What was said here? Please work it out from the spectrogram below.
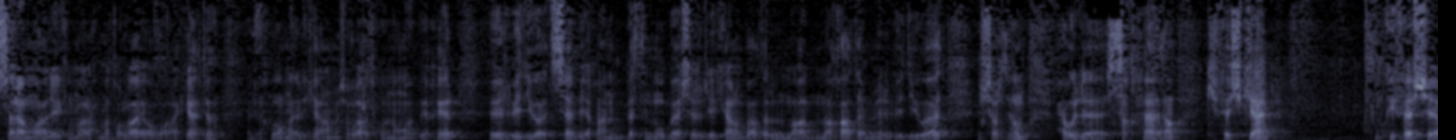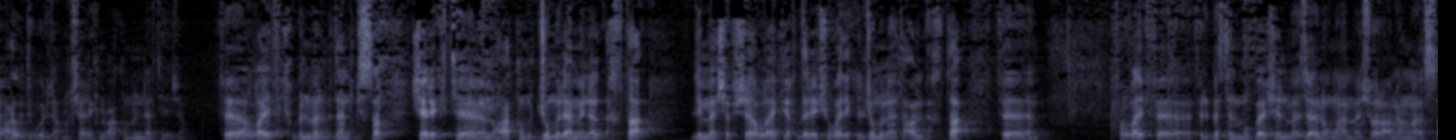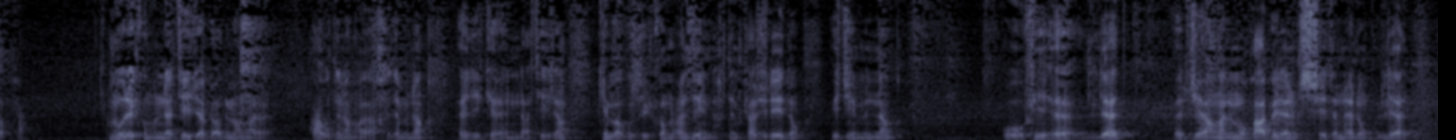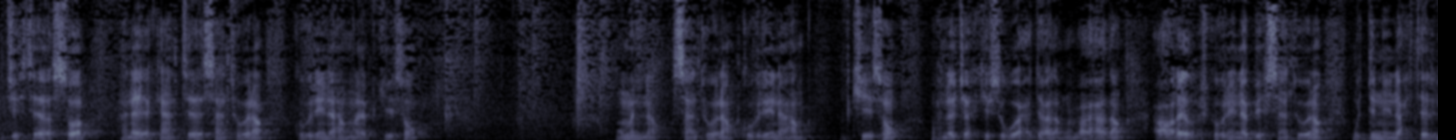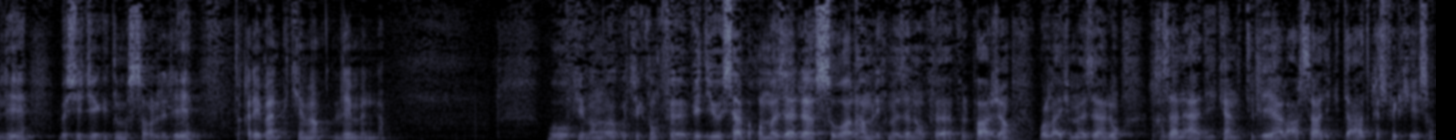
السلام عليكم ورحمة الله وبركاته. الإخوة الكرام إن شاء الله تكونوا بخير. في الفيديوهات السابقة البث المباشر اللي كان بعض المقاطع من الفيديوهات نشرتهم حول السقف هذا كيفاش كان وكيفاش عاود ولا نشارك معكم النتيجة. فال live قبل ما نبدأ نكسر شاركت معكم جملة من الأخطاء. اللي ما شافش ال live يقدر يشوف هذيك الجملة تاع الأخطاء. في في ال live في البث المباشر مازالوا منشور على الصفحة. نوريكم النتيجة بعد ما عاودنا خدمنا. هذيك النتيجة كما قلت لكم عندي نخدم cage rideau يجي منا وفيه ال LED الجهة المقابلة نفس الشيء درنا له ال LED. جهة الصور هنايا كانت ceinture كوفريناها ب caisson ومنا ceinture كوفريناها بكيسون وهنا جاه كيسو واحد مع هذا. عريض باش كوفرينا به سانتورا ودنينا حتى لليه باش يجي قد مصر لليه تقريبا كيما اللي منا. وكما قلت لكم في فيديو سابق ومازال الصور هم لك مازالهم في, في الباجا والله مازالوا الخزانة هذه كانت اللي هي العرسه هذيك تاعها تقيس في كيسه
